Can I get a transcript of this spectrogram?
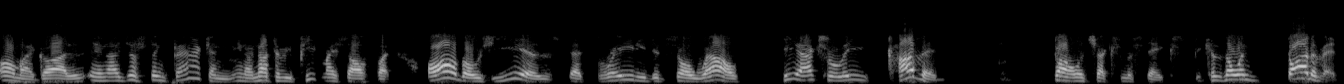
oh my god and i just think back and you know not to repeat myself but all those years that brady did so well he actually covered Belichick's mistakes because no one thought of it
